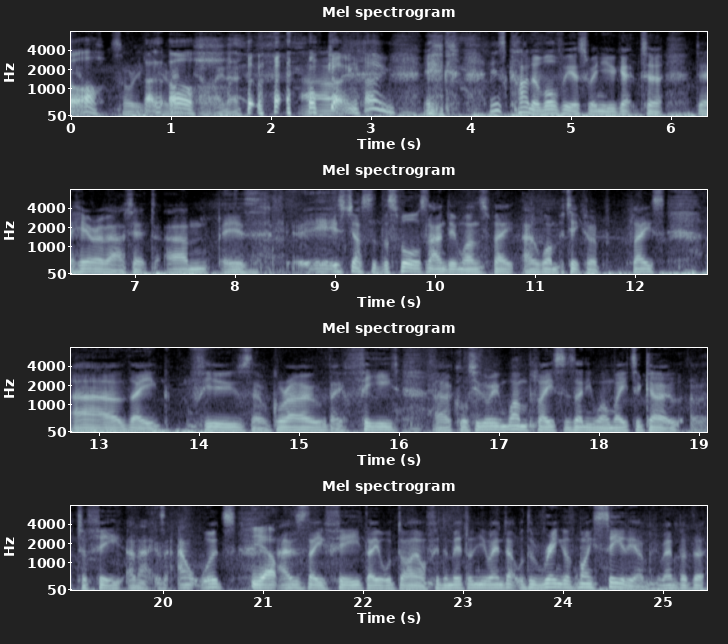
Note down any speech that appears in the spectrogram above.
Oh, Sorry. that- oh. I know. I'm going home. it, it's kind of obvious when you get to, to hear about it. Um, is it's just that the spores land in one space, uh, one particular place. Uh, they fuse, they'll grow, they feed. Uh, of course, if you're in one place, there's only one way to go uh, to feed, and that is outwards. Yeah. As they feed, they all die off in the middle, and you end up with the ring of mycelium. Remember that?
